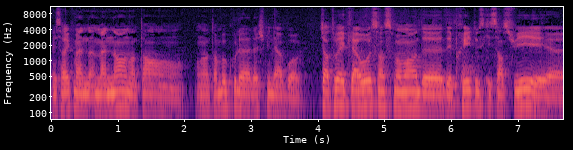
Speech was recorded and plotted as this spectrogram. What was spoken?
Mais c'est vrai que maintenant, on entend, on entend beaucoup la, la cheminée à bois. oui. Surtout avec la hausse en ce moment de- des prix, tout ce qui s'ensuit, et, euh,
